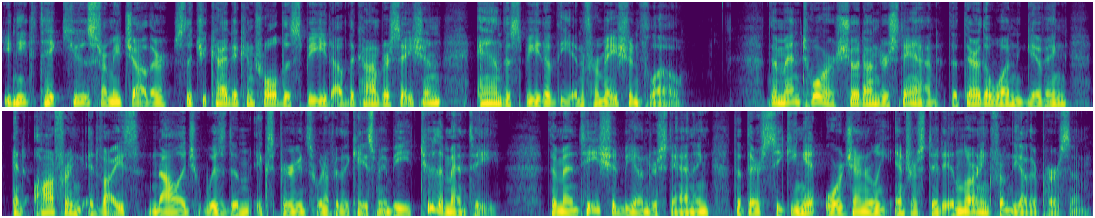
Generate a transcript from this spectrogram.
you need to take cues from each other so that you kind of control the speed of the conversation and the speed of the information flow. The mentor should understand that they're the one giving and offering advice, knowledge, wisdom, experience, whatever the case may be, to the mentee. The mentee should be understanding that they're seeking it or generally interested in learning from the other person,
